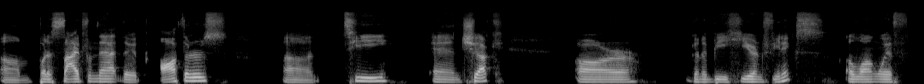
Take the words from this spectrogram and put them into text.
Um, but aside from that, the authors, uh, Tee and Chuck, are going to be here in Phoenix, along with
